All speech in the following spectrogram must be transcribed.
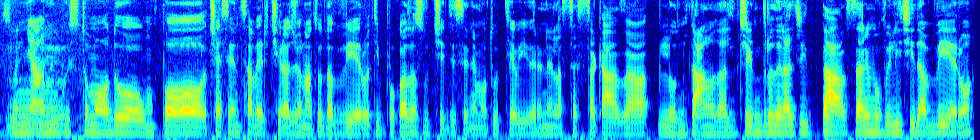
Sogniamo in Mhm. questo modo un po', cioè senza averci ragionato davvero, tipo cosa succede se andiamo tutti a vivere nella stessa casa, lontano dal centro della città, saremo felici davvero?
